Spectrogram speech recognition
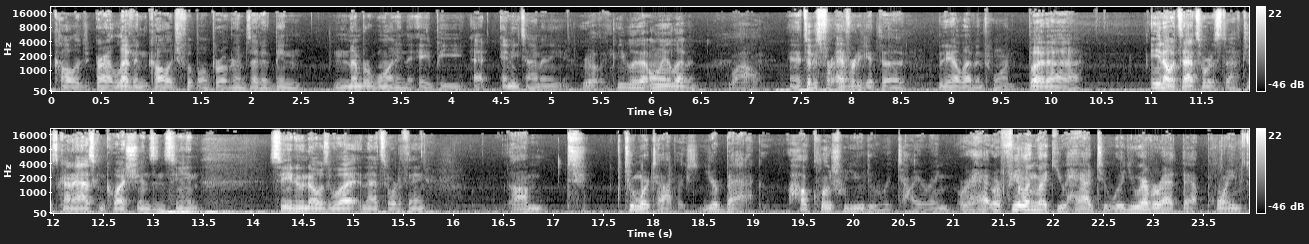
college or 11 college football programs that have been number one in the AP at any time in the year. Really? Can you believe that? Only 11. Wow. And it took us forever to get the the 11th one. But uh, you know, it's that sort of stuff. Just kind of asking questions and seeing seeing who knows what and that sort of thing. Um, t- two more topics. You're back. How close were you to retiring, or ha- or feeling like you had to? Were you ever at that point?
